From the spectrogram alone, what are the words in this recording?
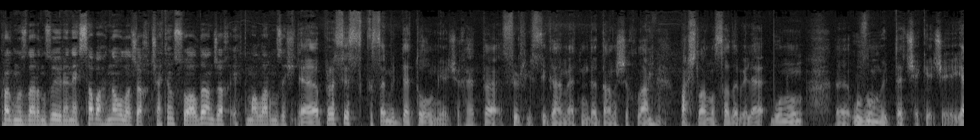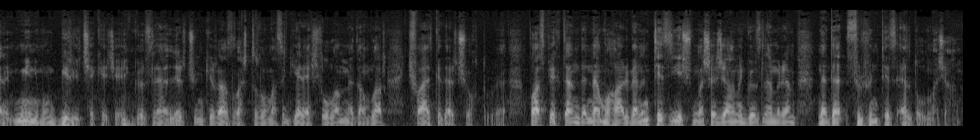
proqnozlarınızı öyrənək. Sabah nə olacaq? Çətin sualdır, ancaq ehtimallarımızı eşidək. E, proses qısa müddətli olmayacaq. Hətta sülh istiqamətində danışıqlar Hı -hı. başlanılsa da belə bunun e, uzun müddət çəkəcəyi, yəni minimum 1 il çəkəcəyi gözlənilir. Çünki razılaşdırılması gərəkli olan məqamlar kifayət qədər çoxdur. Və bu aspektdən də nə müharibənin tez yekunlaşacağını gözləmirəm, nə də sülhün tez əldə olunacağını.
